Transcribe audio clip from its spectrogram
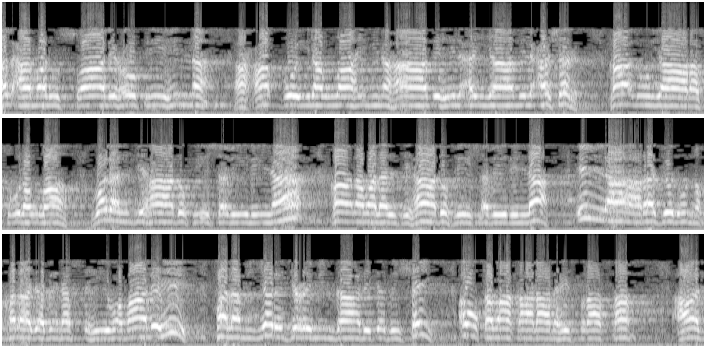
العمل الصالح فيهن احب الى الله من هذه الايام العشر۔ قالوا يا رسول الله ولا الجهاد في سبيل الله قال، ولا الجهاد في سبيل الله الا رجل خرج بنفسه وماله فلم يرجع من ذلك بشيء، او كما قال عليه الصلاه والسلام آج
